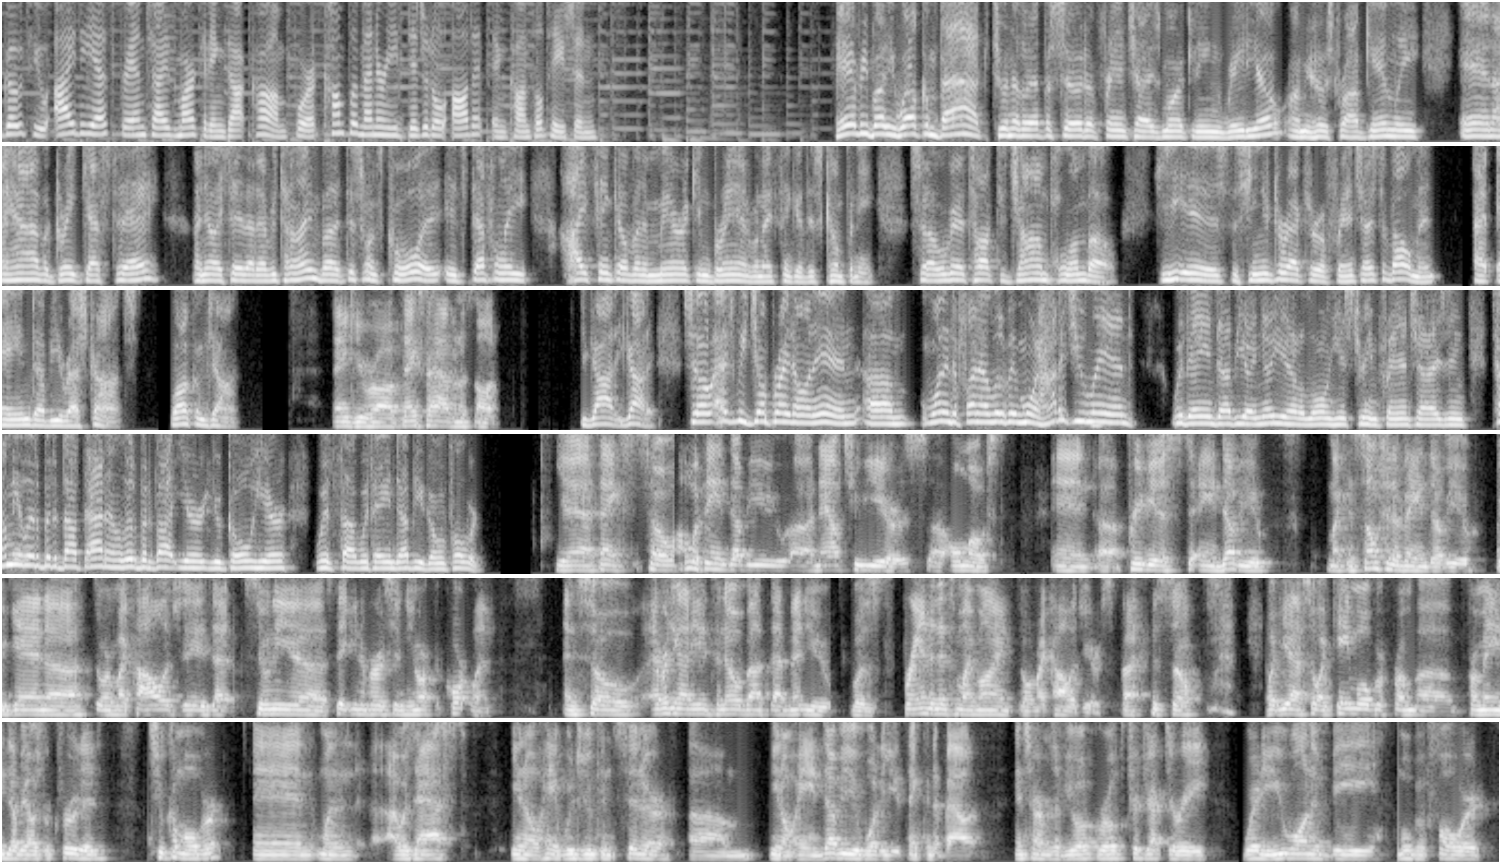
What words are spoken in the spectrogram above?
Go to idsfranchisemarketing.com for a complimentary digital audit and consultation. Hey, everybody, welcome back to another episode of Franchise Marketing Radio. I'm your host, Rob Ganley, and I have a great guest today. I know I say that every time, but this one's cool. It's definitely, I think of an American brand when I think of this company. So we're going to talk to John Palumbo. He is the Senior Director of Franchise Development at A&W Restaurants. Welcome, John. Thank you, Rob. Thanks for having us on. You got it. You got it. So as we jump right on in, um, wanted to find out a little bit more. How did you land with A&W. I know you have a long history in franchising. Tell me a little bit about that and a little bit about your your goal here with uh, with A&W going forward. Yeah, thanks. So I'm with A&W uh, now two years uh, almost, and uh, previous to A&W, my consumption of A&W began uh, during my college days at SUNY uh, State University of New York at Cortland. And so everything I needed to know about that menu was branded into my mind during my college years. so, but yeah, so I came over from uh, from A and W. I was recruited to come over, and when I was asked, you know, hey, would you consider, um, you know, A and W? What are you thinking about in terms of your growth trajectory? Where do you want to be moving forward?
